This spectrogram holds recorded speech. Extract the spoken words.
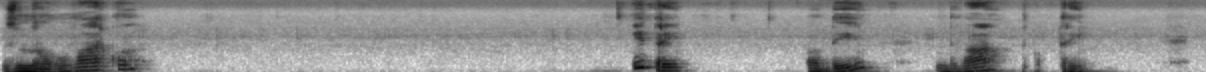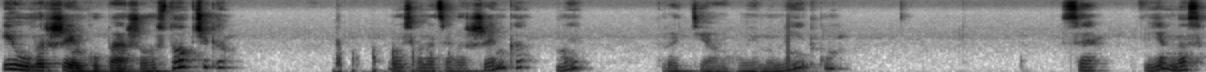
Знову в арку. І три. Один, два, три. І у вершинку першого стовпчика, ось вона ця вершинка, ми протягуємо нитку. Все, є в нас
